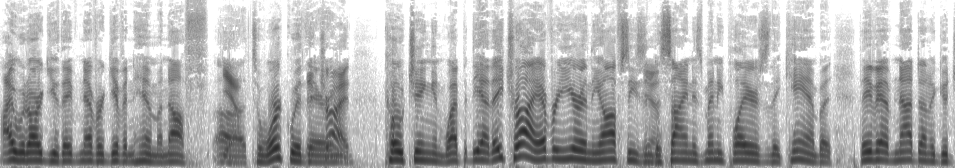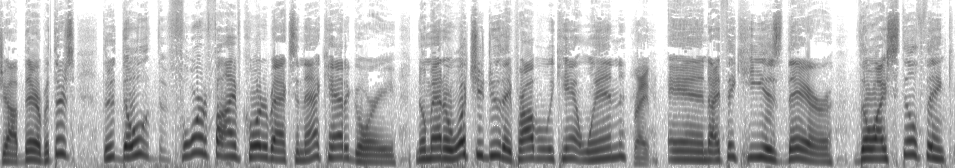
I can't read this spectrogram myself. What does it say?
I would argue they've never given him enough uh, yeah. to work with. They there. tried coaching and weapon. Yeah, they try every year in the offseason yeah. to sign as many players as they can, but they have not done a good job there. But there's the, the, four or five quarterbacks in that category. No matter what you do, they probably can't win. Right. And I think he is there, though I still think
